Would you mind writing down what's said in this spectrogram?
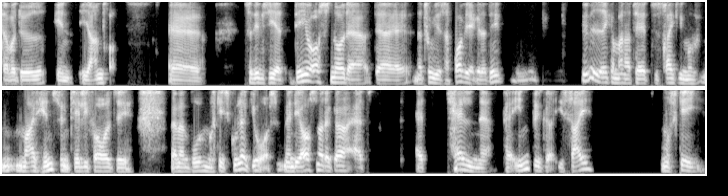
der var døde end i andre. Øh, så det vil sige, at det er jo også noget, der, der naturligvis har påvirket, og det vi ved ikke, om man har taget tilstrækkeligt meget hensyn til i forhold til, hvad man måske skulle have gjort, men det er også noget, der gør, at, at tallene per indbygger i sig måske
